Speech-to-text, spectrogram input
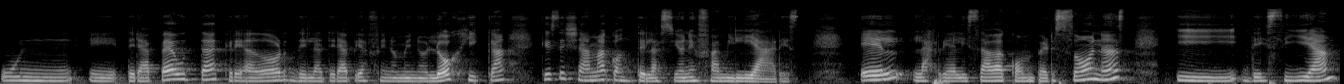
un eh, terapeuta creador de la terapia fenomenológica que se llama constelaciones familiares. Él las realizaba con personas y decía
